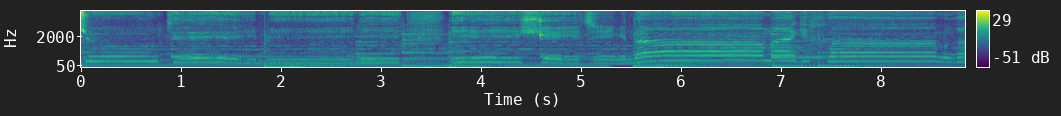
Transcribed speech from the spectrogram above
чүнтэй миний ихэзин намайг хамгаалаа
